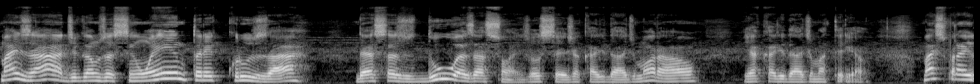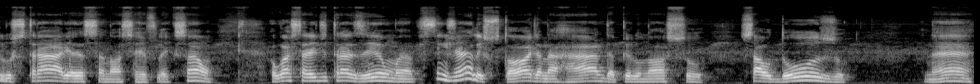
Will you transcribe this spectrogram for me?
Mas há, digamos assim, um entrecruzar dessas duas ações, ou seja, a caridade moral e a caridade material. Mas para ilustrar essa nossa reflexão, eu gostaria de trazer uma singela história narrada pelo nosso saudoso, né,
